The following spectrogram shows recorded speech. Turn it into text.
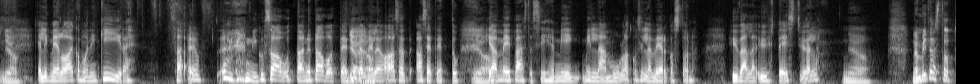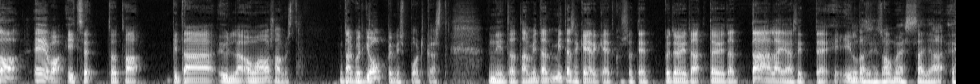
Joo. Eli meillä on aikamoinen kiire sa- niin kuin saavuttaa ne tavoitteet, joo, mitä meille on asetettu. Joo. Ja me ei päästä siihen millään muulla kuin sillä verkoston hyvällä yhteistyöllä. Joo. No mitäs tota, Eeva itse tota, pitää yllä omaa osaamista? Tämä on kuitenkin oppimispodcast. Niin tota, mitä, mitä sä kerkeet, kun sä teet töitä, töitä täällä ja sitten iltaisin somessa ja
